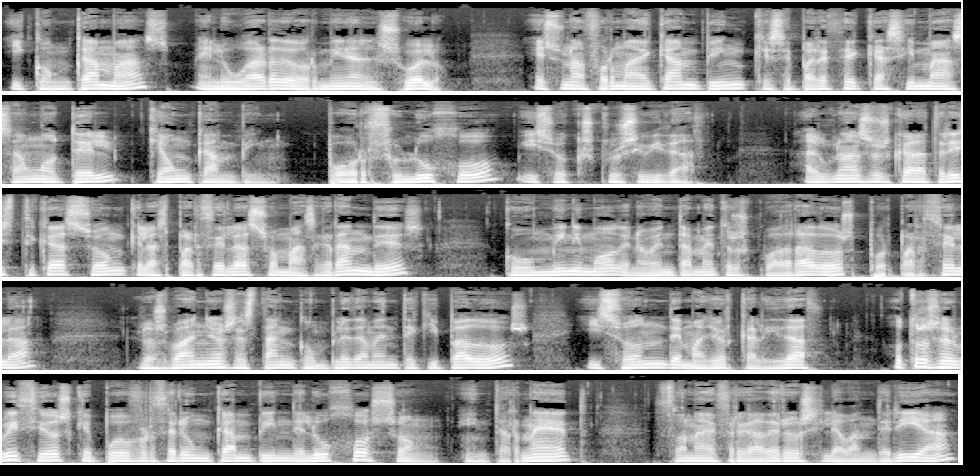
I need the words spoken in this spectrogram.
y con camas en lugar de dormir en el suelo. Es una forma de camping que se parece casi más a un hotel que a un camping, por su lujo y su exclusividad. Algunas de sus características son que las parcelas son más grandes, con un mínimo de 90 metros cuadrados por parcela, los baños están completamente equipados y son de mayor calidad. Otros servicios que puede ofrecer un camping de lujo son Internet, zona de fregaderos y lavandería,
